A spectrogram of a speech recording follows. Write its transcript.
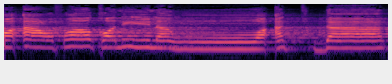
وأعطى قليلا وأكدى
